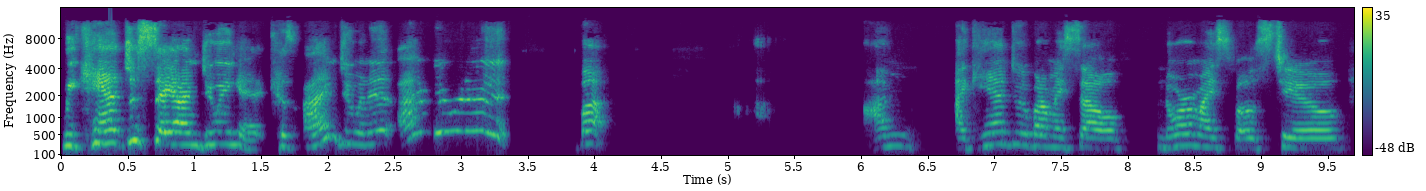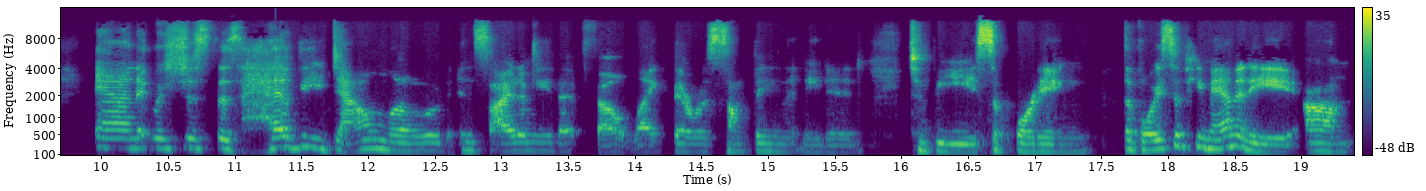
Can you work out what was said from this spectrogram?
we can't just say i'm doing it because i'm doing it i'm doing it. But i'm I can't do it by myself, nor am I supposed to. And it was just this heavy download inside of me that felt like there was something that needed to be supporting the voice of humanity um,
